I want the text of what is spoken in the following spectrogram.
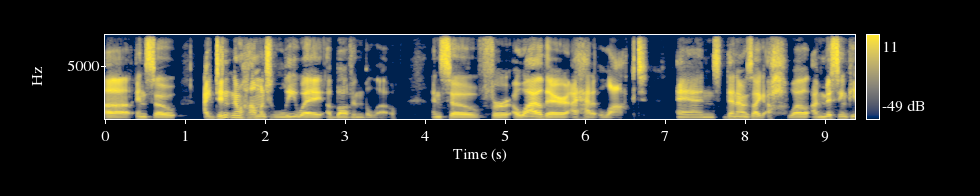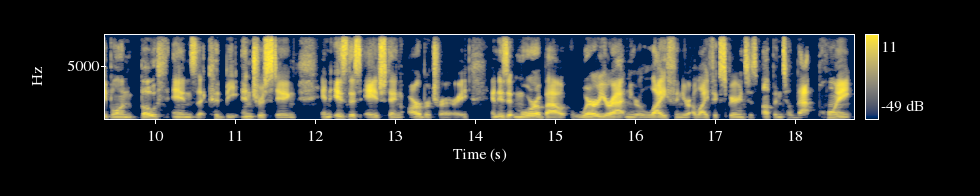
uh, and so I didn't know how much leeway above and below, and so for a while there I had it locked. And then I was like, "Ugh, well, I'm missing people on both ends that could be interesting. And is this age thing arbitrary? And is it more about where you're at in your life and your life experiences up until that point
